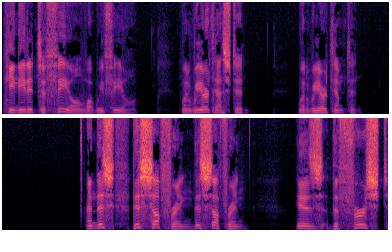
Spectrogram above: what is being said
he needed to feel what we feel when we are tested, when we are tempted. And this, this suffering, this suffering is the first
